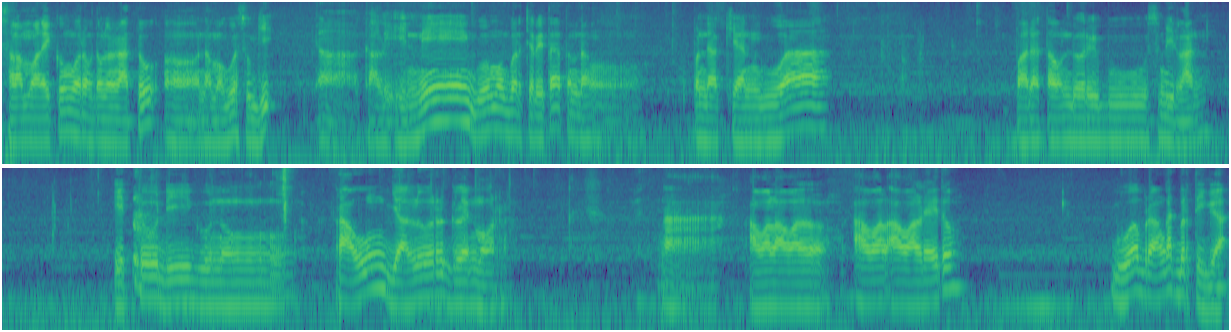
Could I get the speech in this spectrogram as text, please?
Assalamualaikum warahmatullahi wabarakatuh. Uh, nama gue Sugi Nah, kali ini gue mau bercerita tentang pendakian gue pada tahun 2009 itu di Gunung Raung jalur Glenmore. Nah, awal-awal awal-awalnya itu gue berangkat bertiga,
